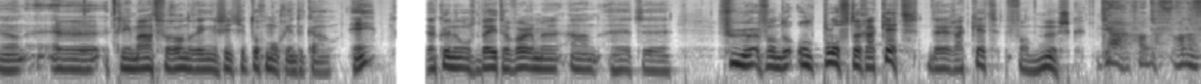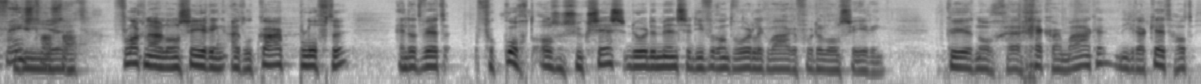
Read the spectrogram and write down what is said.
En dan hebben we klimaatverandering en zit je toch nog in de kou. Hè? Dan kunnen we ons beter warmen aan het eh, vuur van de ontplofte raket. De raket van Musk. Ja, wat, wat een feest Die, was eh, dat. Vlak na lancering uit elkaar plofte. En dat werd verkocht als een succes door de mensen die verantwoordelijk waren voor de lancering. Kun je het nog eh, gekker maken? Die raket had 4,5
